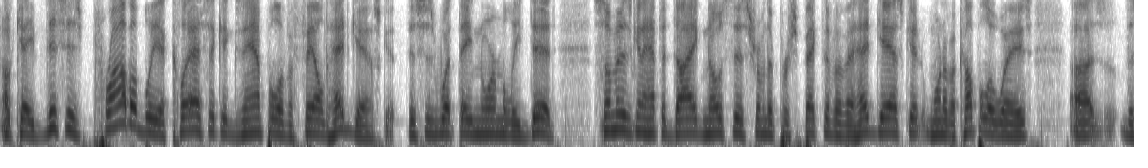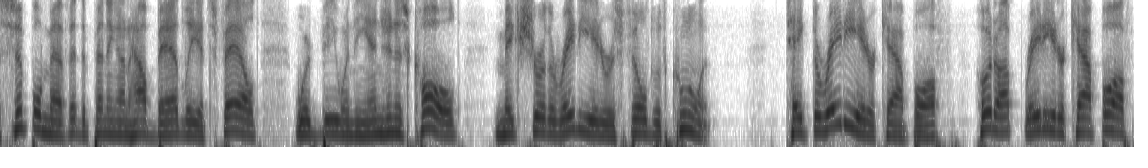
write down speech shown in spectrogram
Okay, this is probably a classic example of a failed head gasket. This is what they normally did. Somebody's going to have to diagnose this from the perspective of a head gasket, one of a couple of ways. Uh, the simple method, depending on how badly it's failed, would be when the engine is cold, make sure the radiator is filled with coolant. Take the radiator cap off, hood up, radiator cap off,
